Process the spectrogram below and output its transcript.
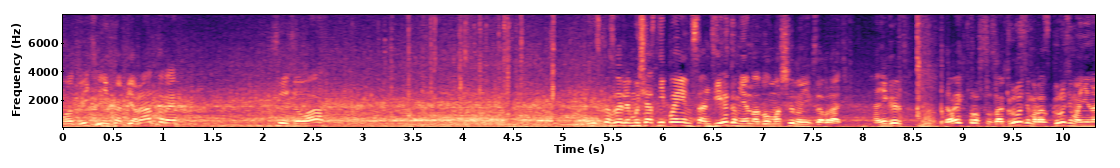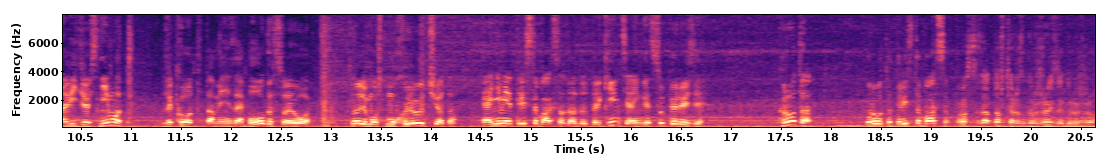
Вот видите, у них операторы, все дела. Они сказали, мы сейчас не поедем в Сан-Диего, мне надо было машину у них забрать. Они говорят, давай их просто загрузим, разгрузим, они на видео снимут для кого-то там, я не знаю, блога своего. Ну или может мухлюют что-то. И они мне 300 баксов дадут. Прикиньте, они говорят, супер изи. Круто? Круто, 300 баксов просто за то, что разгружу и загружу.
